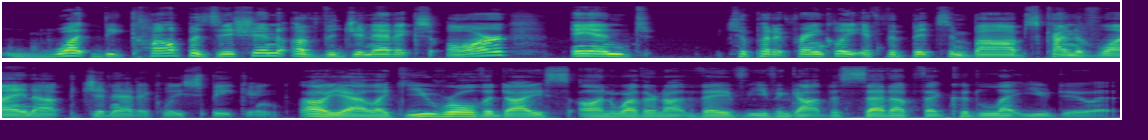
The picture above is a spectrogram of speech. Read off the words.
what the composition of the genetics are, and to put it frankly, if the bits and bobs kind of line up genetically speaking. Oh yeah, like you roll the dice on whether or not they've even got the setup that could let you do it.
